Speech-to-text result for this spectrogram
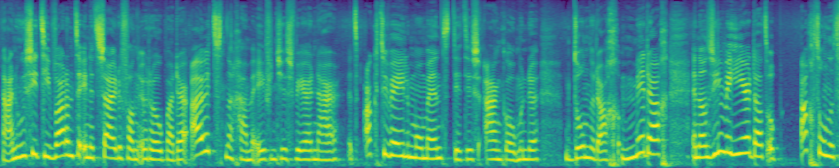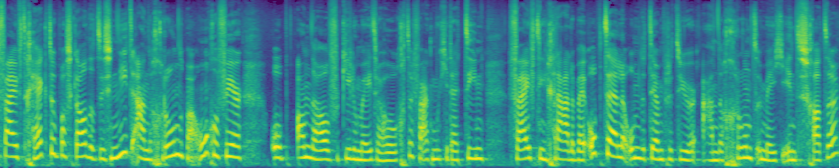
Nou, en hoe ziet die warmte in het zuiden van Europa eruit? Dan gaan we eventjes weer naar het actuele moment. Dit is aankomende donderdagmiddag. En dan zien we hier dat op 850 hectopascal. Dat is niet aan de grond, maar ongeveer op anderhalve kilometer hoogte. Vaak moet je daar 10, 15 graden bij optellen om de temperatuur aan de grond een beetje in te schatten.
